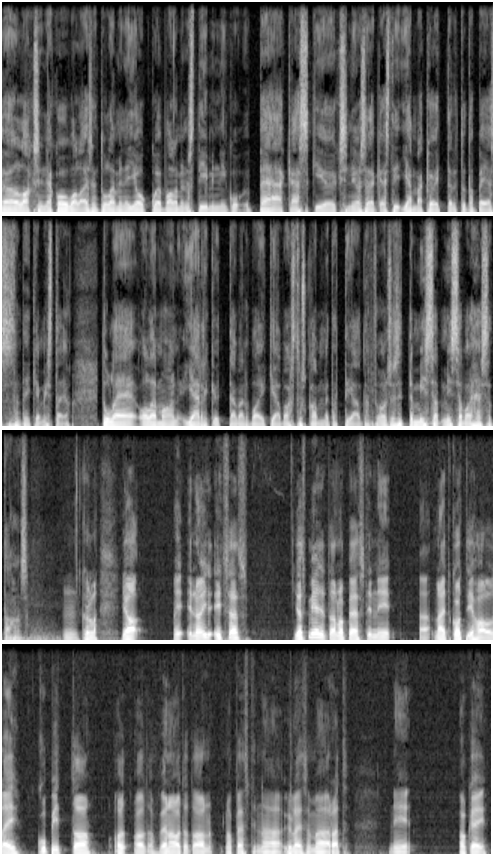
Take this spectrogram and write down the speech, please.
Laksin ja Kouvalaisen tuleminen joukkueen valmennustiimin niin kuin pääkäskijöiksi, niin on selkeästi jämäköittänyt tuota PSS tekemistä ja tulee olemaan järkyttävän vaikea vastus kammeta tieltä. On se sitten missä, missä vaiheessa tahansa. Mm, kyllä. Ja no itse asiassa, jos mietitään nopeasti, niin näitä kotihalleja kupittaa, Venä otetaan nopeasti nämä yleisömäärät, niin okei, okay,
